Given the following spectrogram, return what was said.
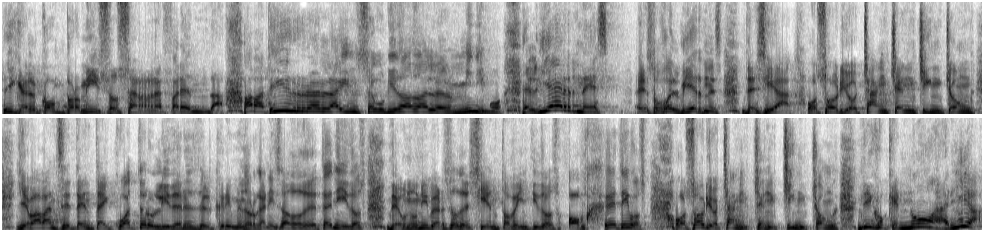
y que el compromiso se refrenda. Abatir la inseguridad al mínimo. El viernes eso fue el viernes. Decía Osorio Chang Chen Ching Chong. Llevaban 74 líderes del crimen organizado detenidos de un universo de 122 objetivos. Osorio Chang Chen Ching Chong dijo que no haría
